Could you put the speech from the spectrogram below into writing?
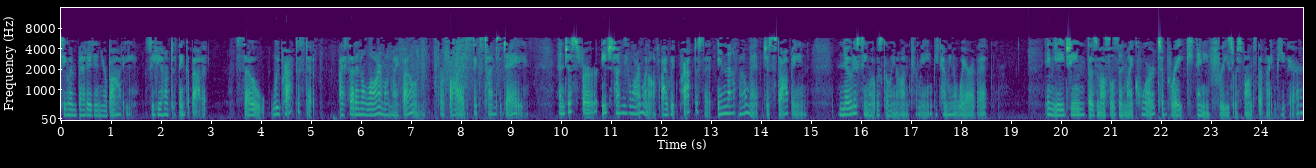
to embed it in your body so you don't have to think about it. So we practiced it. I set an alarm on my phone for five, six times a day. And just for each time the alarm went off, I would practice it in that moment, just stopping, noticing what was going on for me, becoming aware of it, engaging those muscles in my core to break any freeze response that might be there,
